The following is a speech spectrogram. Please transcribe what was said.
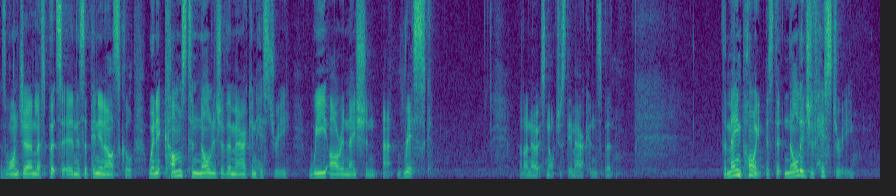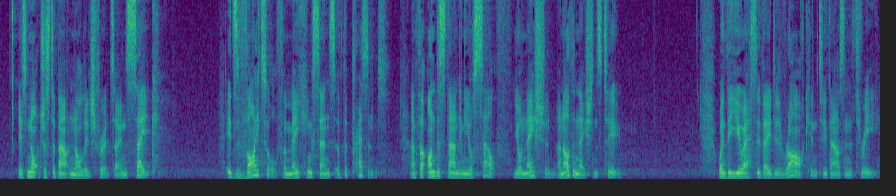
As one journalist puts it in this opinion article, when it comes to knowledge of American history, we are a nation at risk. And I know it's not just the Americans, but the main point is that knowledge of history is not just about knowledge for its own sake. It's vital for making sense of the present and for understanding yourself, your nation, and other nations too. When the US invaded Iraq in 2003,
